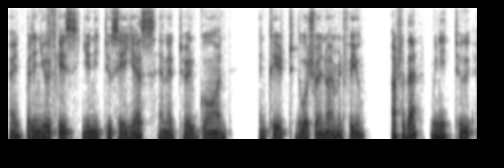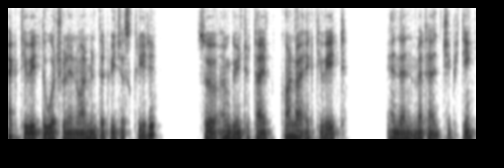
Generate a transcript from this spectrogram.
right? But in your case, you need to say yes, and it will go on and create the virtual environment for you. After that, we need to activate the virtual environment that we just created. So I'm going to type conda activate and then meta GPT.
